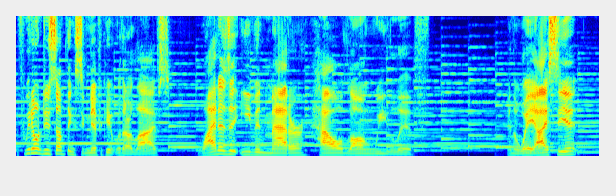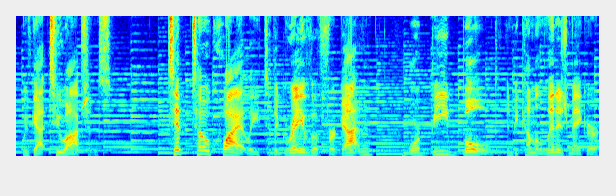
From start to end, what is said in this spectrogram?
if we don't do something significant with our lives, why does it even matter how long we live? And the way I see it, we've got two options tiptoe quietly to the grave of forgotten, or be bold and become a lineage maker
